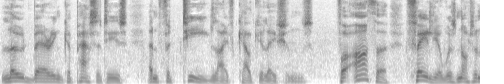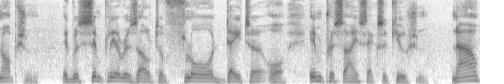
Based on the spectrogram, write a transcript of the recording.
load-bearing capacities, and fatigue life calculations. For Arthur, failure was not an option. It was simply a result of flawed data or imprecise execution. Now,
